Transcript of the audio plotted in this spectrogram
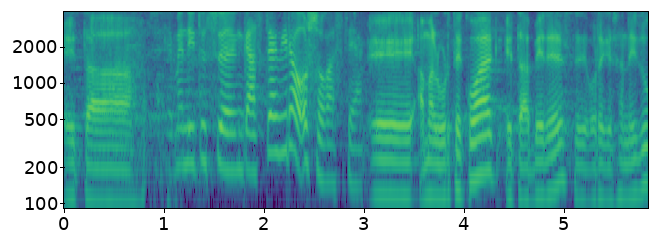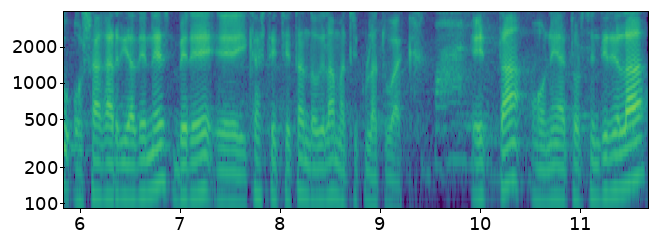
Eta Hemen dituzuen gazteak dira oso gazteak. e, amal urtekoak eta berez, horrek esan nahi du, osagarria denez bere e, ikastetxetan daudela matrikulatuak. Eta honea etortzen direla,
